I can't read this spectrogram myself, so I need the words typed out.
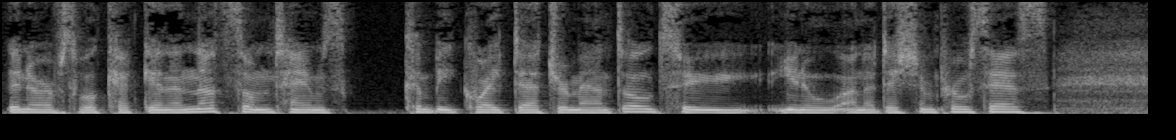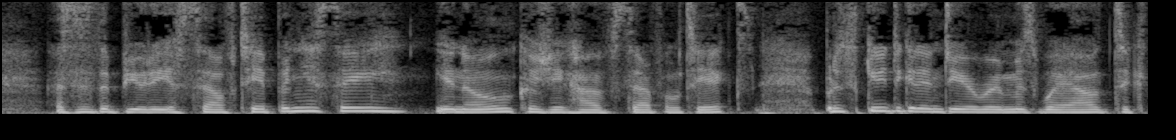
the nerves will kick in, and that sometimes can be quite detrimental to you know an audition process. This is the beauty of self taping, you see, you know, because you have several takes. But it's good to get into your room as well to,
